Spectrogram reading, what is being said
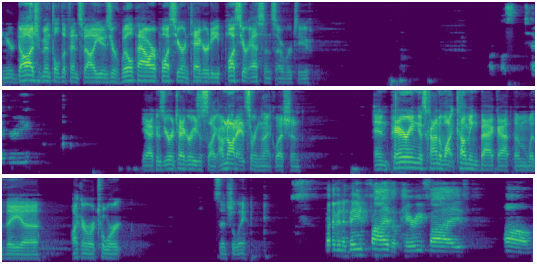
And your dodge mental defense value is your willpower plus your integrity plus your essence over two. plus integrity. Yeah, because your integrity is just like, I'm not answering that question. And pairing is kind of like coming back at them with a, uh, like a retort, essentially. I have an evade five, a parry five, um,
